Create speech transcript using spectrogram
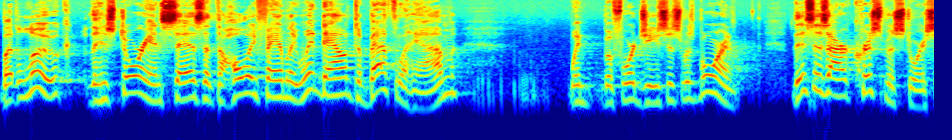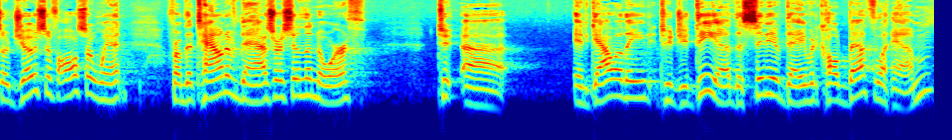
But Luke, the historian, says that the Holy Family went down to Bethlehem when, before Jesus was born. This is our Christmas story. So Joseph also went from the town of Nazareth in the north to, uh, in Galilee to Judea, the city of David called Bethlehem,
